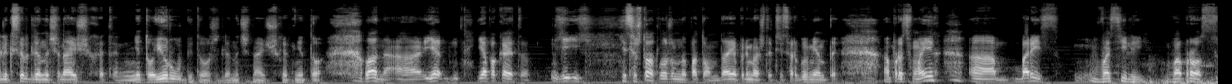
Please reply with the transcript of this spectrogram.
эликсир для начинающих это не то, и Руби тоже для начинающих это не то. Ладно, а, я, я пока это, если что, отложим на потом, да, я понимаю, что эти аргументы а, против моих. А, Борис, Василий, вопрос.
